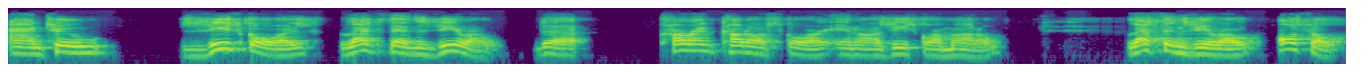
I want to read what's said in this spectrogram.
and two, Z scores less than zero, the current cutoff score in our Z score model, less than zero, also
